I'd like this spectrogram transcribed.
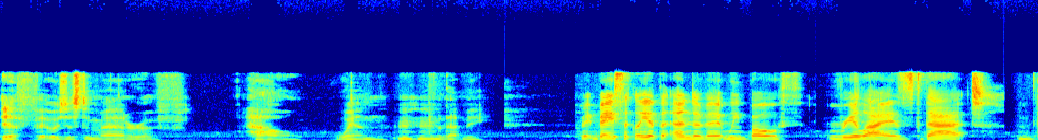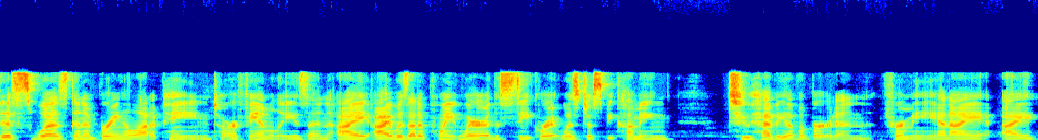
if, it was just a matter of how, when hmm would that be? But basically, at the end of it, we both realized that this was going to bring a lot of pain to our families, and I I was at a point where the secret was just becoming too heavy of a burden for me, and I I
